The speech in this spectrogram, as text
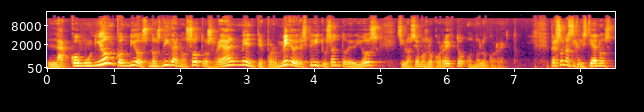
la comunión con Dios nos diga a nosotros realmente por medio del Espíritu Santo de Dios si lo hacemos lo correcto o no lo correcto. Personas y cristianos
